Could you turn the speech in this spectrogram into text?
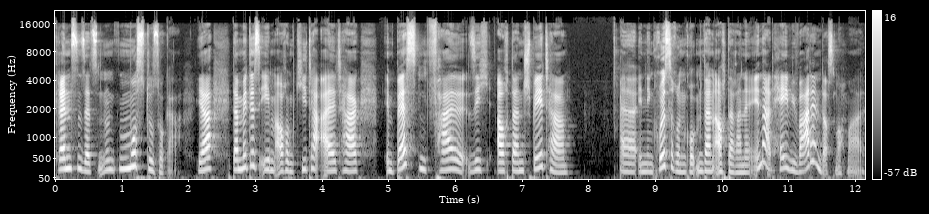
Grenzen setzen und musst du sogar. Ja, damit es eben auch im Kita-Alltag im besten Fall sich auch dann später äh, in den größeren Gruppen dann auch daran erinnert, hey, wie war denn das nochmal?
